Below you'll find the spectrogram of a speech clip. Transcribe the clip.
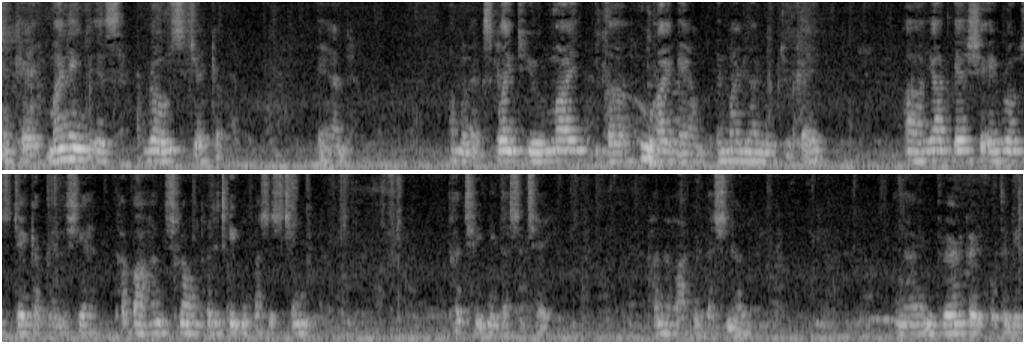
Okay, my name is Rose Jacob. And I'm going to explain to you my uh, who I am in my language, okay? Uh, Yad Eshe Rose Jacob in Shia Tabahan Shlom Tadachitni Bashichin Tachitni Dashiche Hanalati Dashnel. And I am very grateful to be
